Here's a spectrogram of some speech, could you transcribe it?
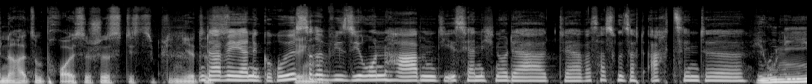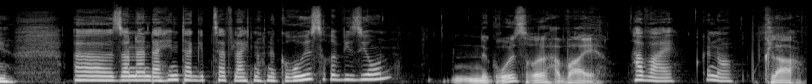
bin da halt so ein preußisches, diszipliniertes. Und da wir ja eine größere Ding. Vision haben, die ist ja nicht nur der, der, was hast du gesagt, 18. Juni, äh, sondern dahinter gibt es ja vielleicht noch eine größere Vision. Eine größere Hawaii. Hawaii, genau. Klar.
